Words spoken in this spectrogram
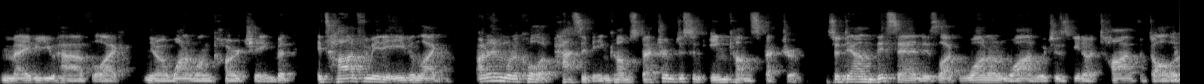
maybe you have like, you know, one-on-one coaching, but it's hard for me to even like I don't even want to call it passive income spectrum, just an income spectrum. So down this end is like one-on-one, which is, you know, time for dollars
